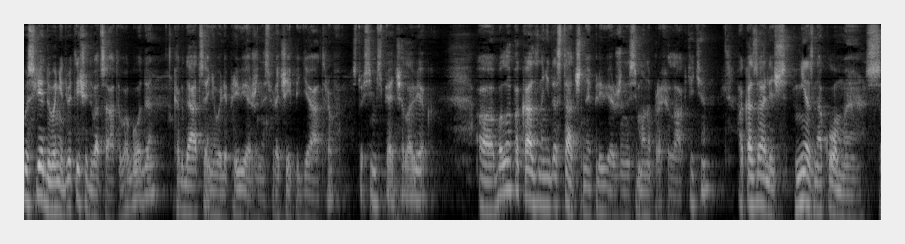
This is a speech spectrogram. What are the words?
В исследовании 2020 года, когда оценивали приверженность врачей-педиатров, 175 человек, а, была показана недостаточная приверженность иммунопрофилактике, оказались незнакомые с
